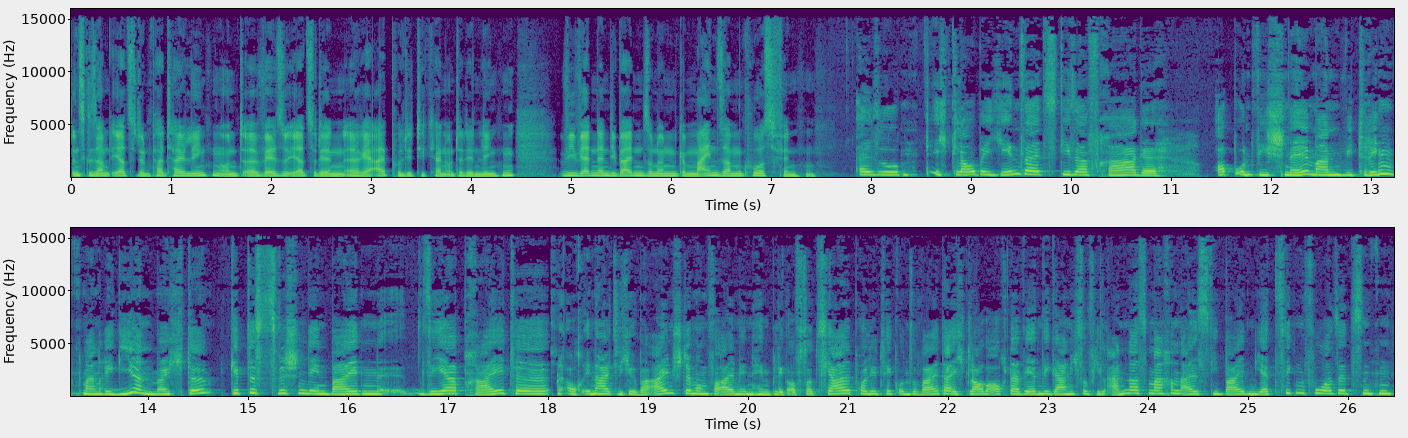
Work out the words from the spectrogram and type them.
insgesamt eher zu den Parteilinken und äh, Welso eher zu den äh, Realpolitikern unter den Linken. Wie werden denn die beiden so einen gemeinsamen Kurs finden? Also ich glaube, jenseits dieser Frage, ob und wie schnell man, wie dringend man regieren möchte, gibt es zwischen den beiden sehr breite, auch inhaltliche Übereinstimmung, vor allem im Hinblick auf Sozialpolitik und so weiter. Ich glaube, auch da werden sie gar nicht so viel anders machen als die beiden jetzigen Vorsitzenden.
